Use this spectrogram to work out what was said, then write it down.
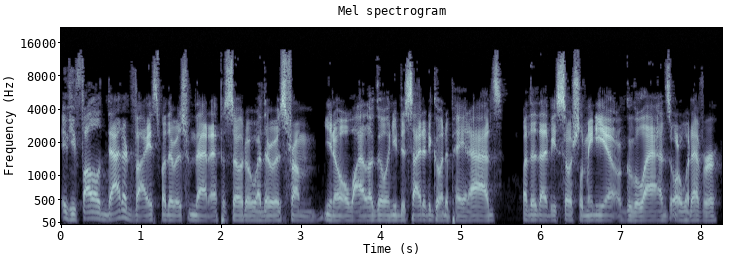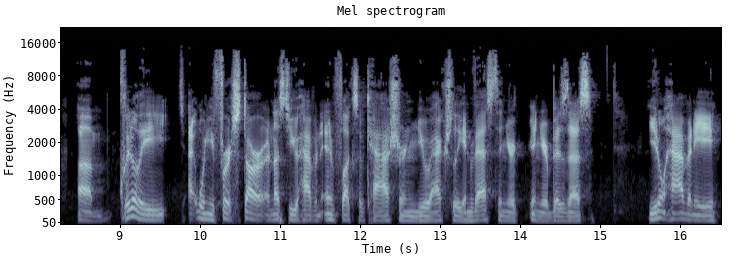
if you followed that advice, whether it was from that episode or whether it was from, you know, a while ago and you decided to go into paid ads, whether that be social media or Google ads or whatever, um, clearly when you first start, unless you have an influx of cash and you actually invest in your, in your business, you don't have any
